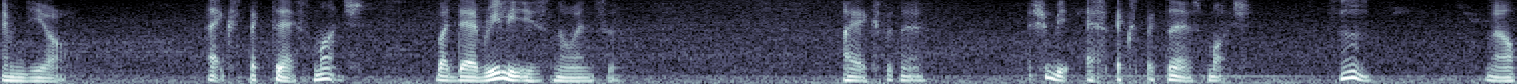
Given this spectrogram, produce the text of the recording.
MDR. I expected as much, but there really is no answer. I expected it should be as expected as much. Hmm. Well,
